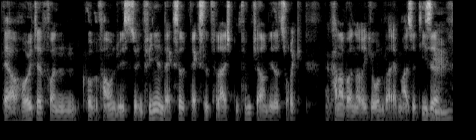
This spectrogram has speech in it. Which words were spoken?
wer heute von Global Foundries zu Infineon wechselt, wechselt vielleicht in fünf Jahren wieder zurück. Er kann aber in der Region bleiben. Also diese mhm.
